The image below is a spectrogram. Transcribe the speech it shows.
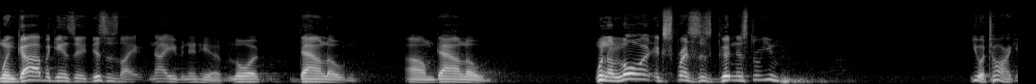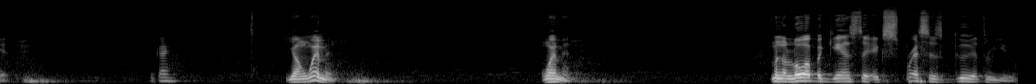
when God begins to, this is like not even in here, Lord, downloading, um, download. When the Lord expresses his goodness through you, you're a target. Young women, women. When the Lord begins to express his good through you,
